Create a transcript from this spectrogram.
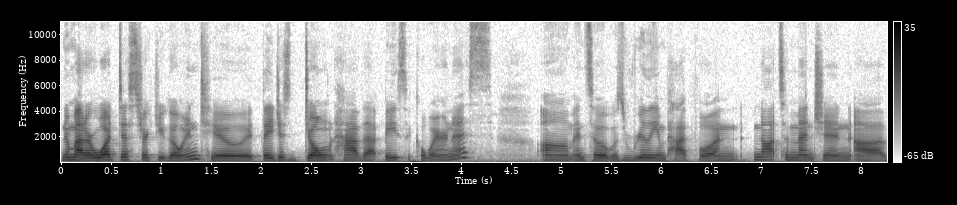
no matter what district you go into, they just don't have that basic awareness um, and so it was really impactful. And not to mention uh,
